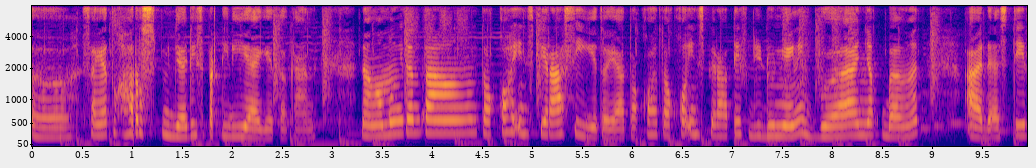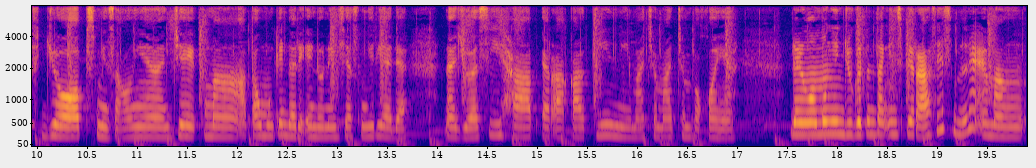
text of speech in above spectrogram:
uh, saya tuh harus menjadi seperti dia gitu kan nah ngomongin tentang tokoh inspirasi gitu ya tokoh-tokoh inspiratif di dunia ini banyak banget ada Steve Jobs misalnya, Jack Ma atau mungkin dari Indonesia sendiri ada Najwa Shihab, R.A. Kartini, macam-macam pokoknya. Dan ngomongin juga tentang inspirasi sebenarnya emang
